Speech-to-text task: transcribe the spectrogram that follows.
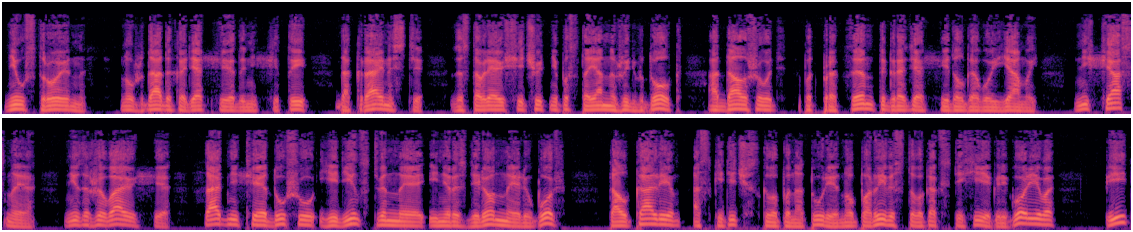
Неустроенность, нужда, доходящая до нищеты, до крайности, заставляющие чуть не постоянно жить в долг, одалживать под проценты, грозящие долговой ямой, несчастная, незаживающая, саднищая душу единственная и неразделенная любовь толкали аскетического по натуре, но порывистого, как стихия Григорьева, пить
